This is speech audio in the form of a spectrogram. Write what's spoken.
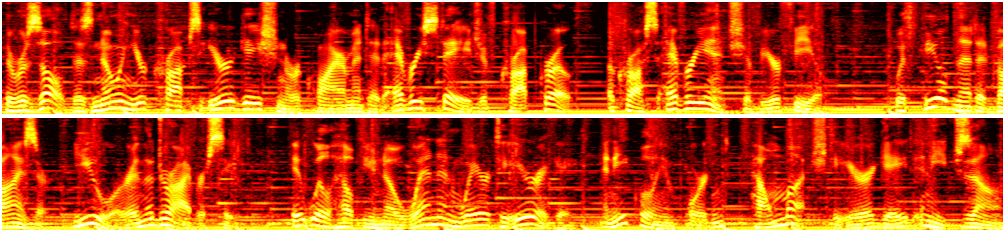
The result is knowing your crop's irrigation requirement at every stage of crop growth, across every inch of your field. With FieldNet Advisor, you are in the driver's seat. It will help you know when and where to irrigate, and equally important, how much to irrigate in each zone.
